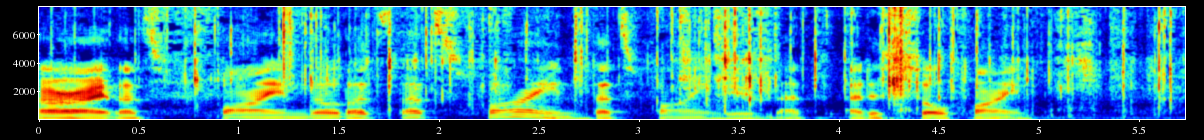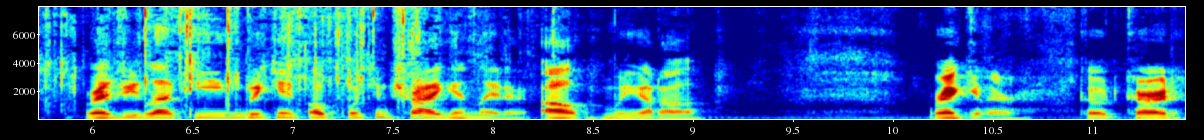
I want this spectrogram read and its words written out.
Alright, that's fine, though. That's that's fine. That's fine, dude. That That is so fine. Regieleki, we can oh, we can try again later. Oh, we got a regular code card.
